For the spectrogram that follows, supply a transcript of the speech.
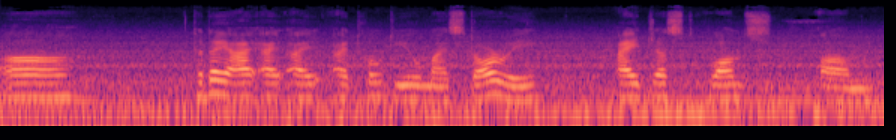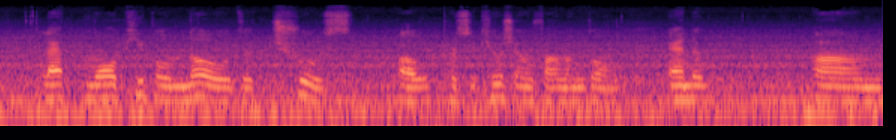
Uh, today I, I, I told you my story. I just want um, let more people know the truth of persecution of Falun Gong. And um,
